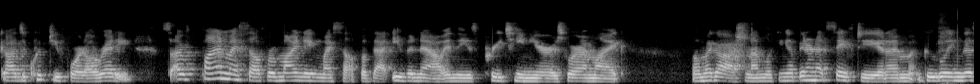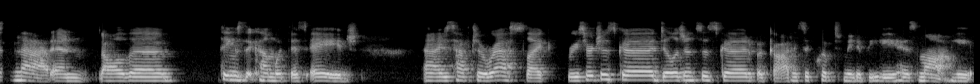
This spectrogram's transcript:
God's equipped you for it already. So I find myself reminding myself of that even now in these preteen years where I'm like, oh my gosh, and I'm looking up internet safety and I'm Googling this and that and all the things that come with this age. And I just have to rest. Like, research is good, diligence is good, but God has equipped me to be his mom. He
